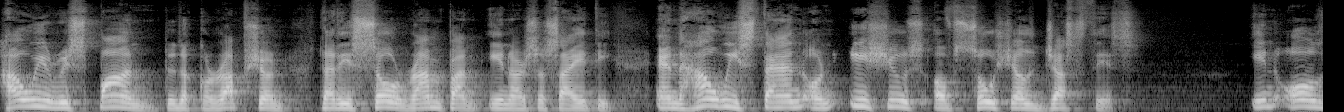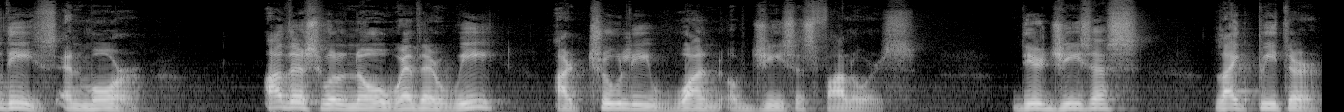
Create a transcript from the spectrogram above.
how we respond to the corruption that is so rampant in our society, and how we stand on issues of social justice. In all these and more, others will know whether we are truly one of Jesus' followers. Dear Jesus, like Peter,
